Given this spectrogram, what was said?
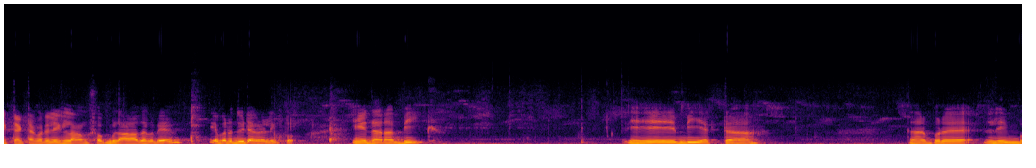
একটা একটা করে লিখলাম, সবগুলো আলাদা করে। এবারে দুইটা করে লিখব। এ দ্বারা বিগ এ বি একটা। তারপরে লিখব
